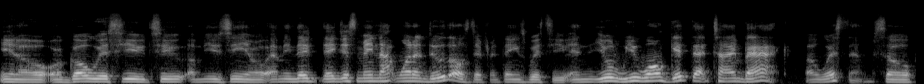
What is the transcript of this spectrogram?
you know, or go with you to a museum. I mean, they they just may not want to do those different things with you, and you you won't get that time back uh, with them. So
